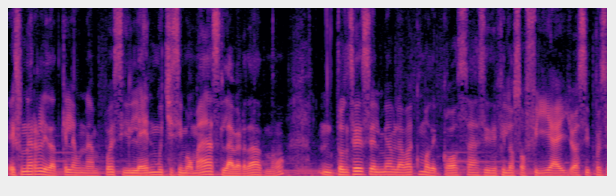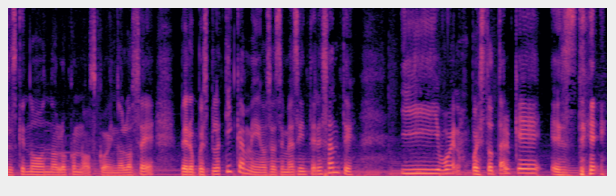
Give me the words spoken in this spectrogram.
es una realidad que la UNAM pues sí leen muchísimo más, la verdad, ¿no? Entonces él me hablaba como de cosas y de filosofía y yo así pues es que no, no lo conozco y no lo sé, pero pues platícame, o sea, se me hace interesante. Y bueno, pues total que este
